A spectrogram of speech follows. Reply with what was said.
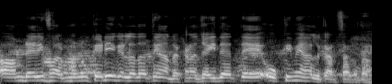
ਆਮ ਡੇਅਰੀ ਫਾਰਮਰ ਨੂੰ ਕਿਹੜੀਆਂ ਗੱਲਾਂ ਦਾ ਧਿਆਨ ਰੱਖਣਾ ਚਾਹੀਦਾ ਹੈ ਤੇ ਉਹ ਕਿਵੇਂ ਹੱਲ ਕਰ ਸਕਦਾ?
